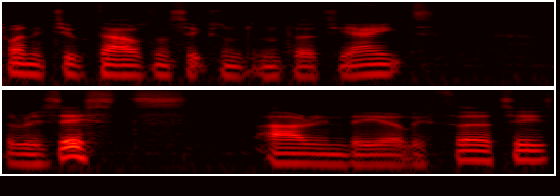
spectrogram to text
22,638. The resists are in the early 30s.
